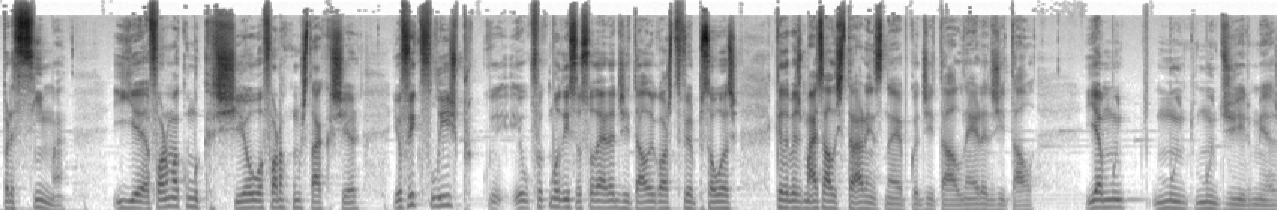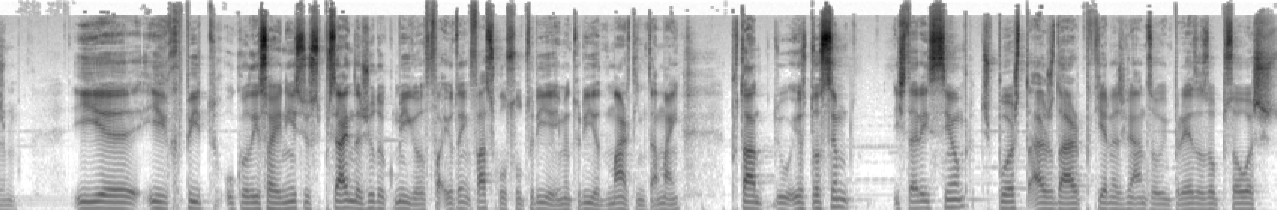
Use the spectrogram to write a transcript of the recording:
para cima e a forma como cresceu, a forma como está a crescer. Eu fico feliz porque, eu, foi como eu disse, eu sou da era digital e gosto de ver pessoas cada vez mais alistrarem-se na época digital, na era digital. E é muito, muito, muito giro mesmo. E, eh, e repito o que eu disse ao início: se precisarem de ajuda comigo, eu, tenho, faço consultoria e mentoria de marketing também. Portanto, eu estou sempre estarei sempre disposto a ajudar pequenas, grandes ou empresas ou pessoas,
